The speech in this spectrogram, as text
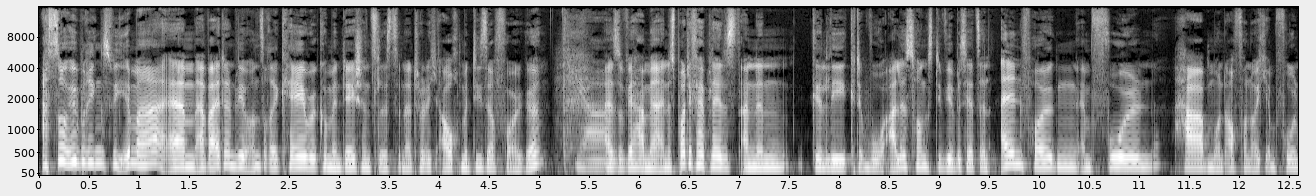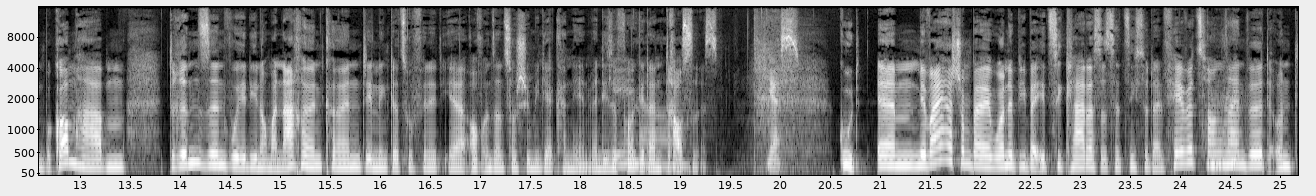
Ach so, übrigens, wie immer, ähm, erweitern wir unsere K-Recommendations-Liste natürlich auch mit dieser Folge. Ja. Also wir haben ja eine Spotify-Playlist angelegt, wo alle Songs, die wir bis jetzt in allen Folgen empfohlen haben und auch von euch empfohlen bekommen haben, drin sind, wo ihr die nochmal nachhören könnt. Den Link dazu findet ihr auf unseren Social-Media-Kanälen, wenn diese Folge dann Genau. draußen ist. Yes. Gut, ähm, mir war ja schon bei Wannabe bei Itzy klar, dass das jetzt nicht so dein Favorite-Song Mhm. sein wird. Und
